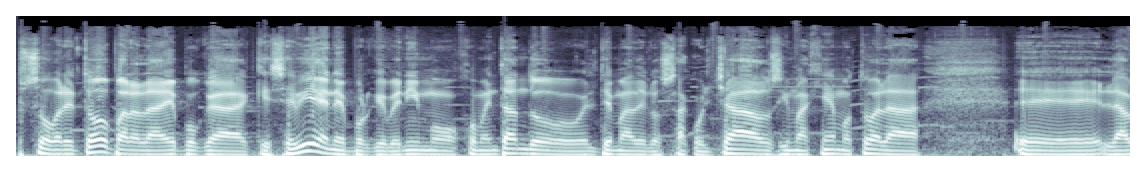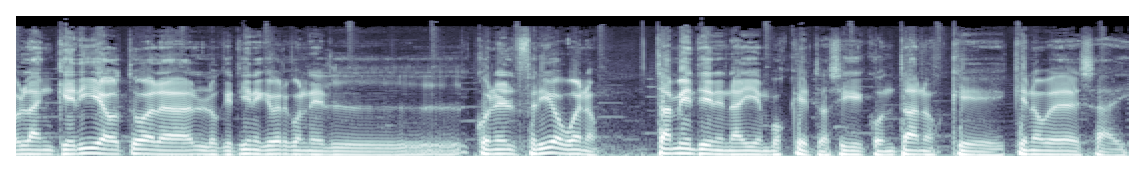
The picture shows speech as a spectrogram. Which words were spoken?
sobre todo para la época que se viene, porque venimos comentando el tema de los acolchados, imaginamos toda la, eh, la blanquería o todo lo que tiene que ver con el, con el frío. Bueno, también tienen ahí en Bosqueto, así que contanos qué, novedades hay.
